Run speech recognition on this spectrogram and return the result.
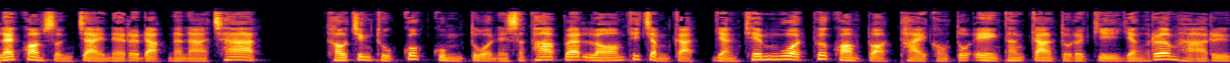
และความสนใจในระดับนานาชาติ เขาจึงถูกควบคุมตัวในสภาพแวดล้อมที่จำกัดอย่างเข้มงวดเพื่อความปลอดภัยของตัวเองทางการตุรกียังเริ่มหารือ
